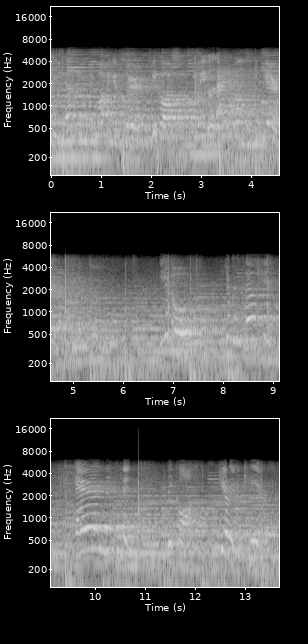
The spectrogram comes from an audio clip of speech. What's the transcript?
Myself is becoming absurd because he little animals and he cares about them too. You know, you can tell him anything because he really cares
